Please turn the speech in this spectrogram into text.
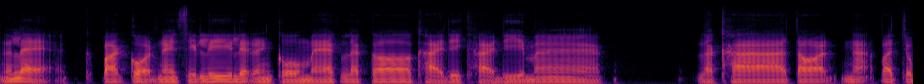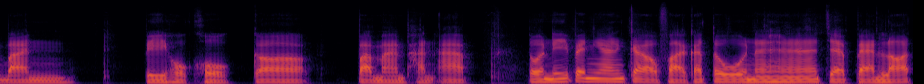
นั่นแหละ ปรากฏในซีรีส์ Red and Go Max แล้วก็ขายดีขายดีมาก ราคาตอนณปัจจุบัน ปี 66 ก็ประมาณพันอัพ ตัวนี้เป็นงานเก่าฝากร์ตูนนะฮะ Japan Lot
